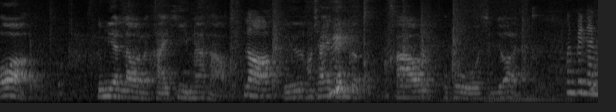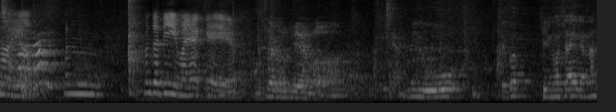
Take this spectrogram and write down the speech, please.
อ้อโรงเรียนเราน่ะขายครีมหน้าขาวเหรอหรือเขาใช้กันแบบขาวโอ้โหสุดยอด มันเป็นยังไงอะ มัน มันจะดีไหมอะแก ไม่ใช่มันแพงเหรอไม่รู้แต่ก็เห็นเขาใช้กันนะ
